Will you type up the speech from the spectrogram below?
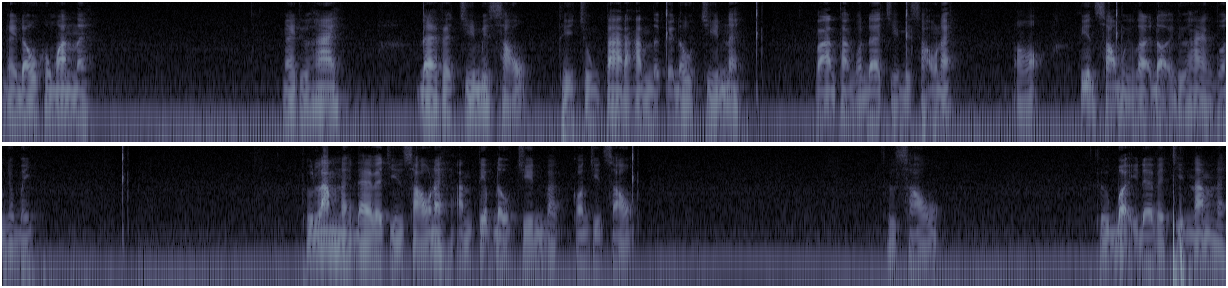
Ngày đầu không ăn này. Ngày thứ hai, đề về 96 thì chúng ta đã ăn được cái đầu 9 này và ăn thẳng con đề 96 này. Đó khi ăn xong thì chúng ta lại đợi thứ hai hàng tuần cho mình. Thứ năm này, đề về 96 này, ăn tiếp đầu 9 và con 96 thứ sáu, thứ bảy, đề về 95 này.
